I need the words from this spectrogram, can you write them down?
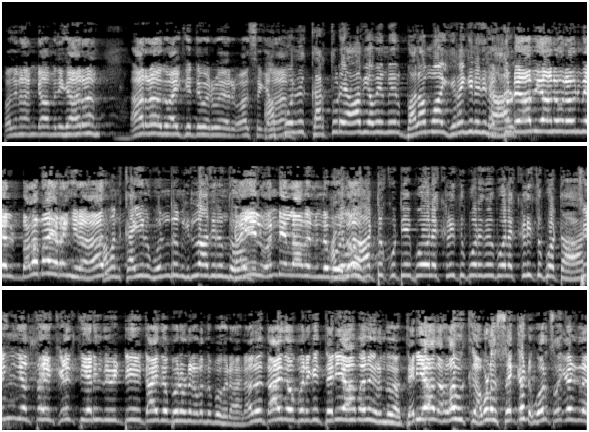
பதினான்காம் அதிகாரம் ஆறாவது வாக்கியத்தை ஒருவர் வாசிக்கலாம். அப்பொழுது கர்த்துடைய ஆவி அவன் மேல் பலமாய் இறங்கினதினால் ஆவியானவர் அவன் மேல் பலமாய் இறங்கினார். அவன் கையில் ஒன்றும் இல்லாதிருந்தோம். கையில் ஒன்று இல்லாமல் இருந்த போது ஆட்டுக்குட்டியை போல கிழித்து போடுறது போல கிழித்து போட்டார். சிங்கத்தை கிழித்து எறிந்து விட்டு தாய் தப்பனோடு நடந்து போகிறான். அது தாய் தப்பனுக்கு தெரியாமல் இருந்ததா. தெரியாத அளவுக்கு அவ்வளவு செகண்ட் ஒரு செகண்ட்ல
